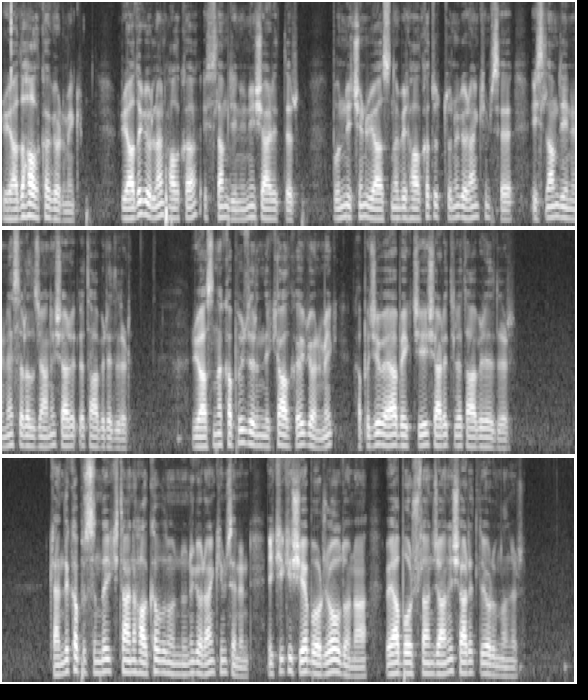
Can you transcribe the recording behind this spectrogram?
Rüyada halka görmek. Rüyada görülen halka İslam dininin işarettir. Bunun için rüyasında bir halka tuttuğunu gören kimse İslam dinine sarılacağını işaretle tabir edilir. Rüyasında kapı üzerindeki halkayı görmek kapıcı veya bekçiyi işaret ile tabir edilir. Kendi kapısında iki tane halka bulunduğunu gören kimsenin iki kişiye borcu olduğuna veya borçlanacağını işaretle yorumlanır.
